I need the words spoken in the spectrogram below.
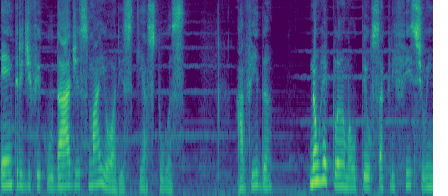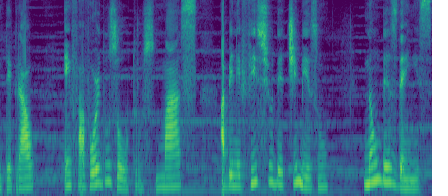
entre dificuldades maiores que as tuas. A vida não reclama o teu sacrifício integral em favor dos outros, mas a benefício de ti mesmo, não desdenhes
